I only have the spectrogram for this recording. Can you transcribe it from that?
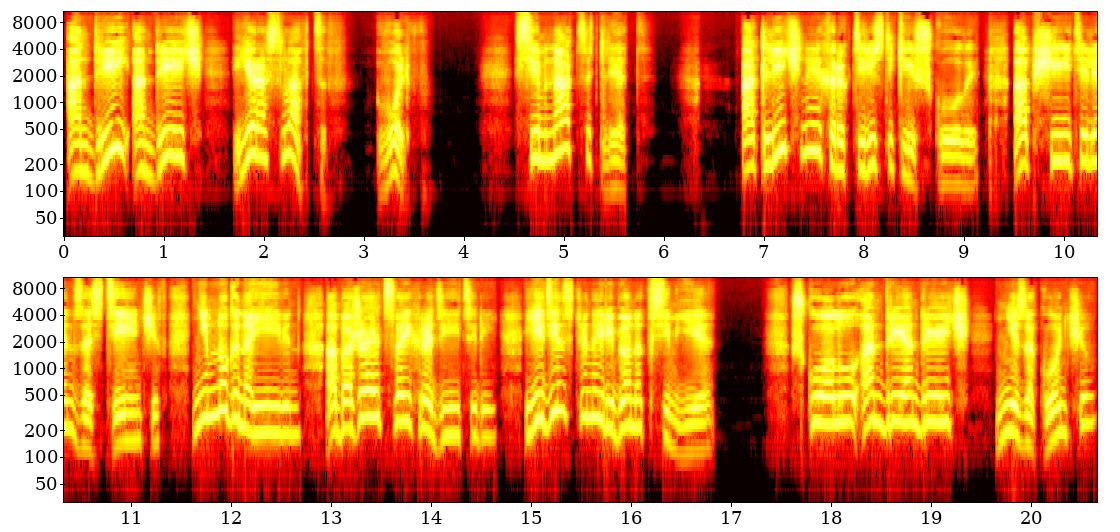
Андрей Андреевич Ярославцев, Вольф. Семнадцать лет Отличные характеристики из школы. Общителен, застенчив, немного наивен, обожает своих родителей, единственный ребенок в семье. Школу Андрей Андреевич не закончил,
